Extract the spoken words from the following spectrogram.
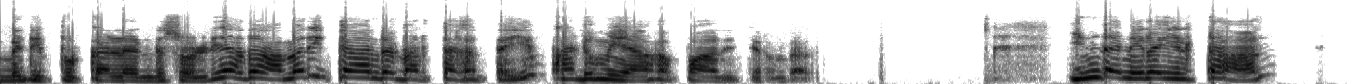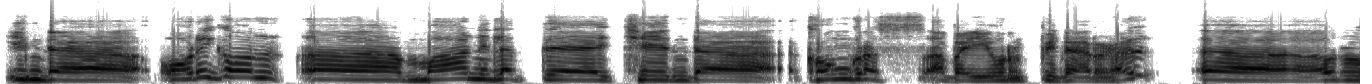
விதிப்புகள் என்று சொல்லி அது அமெரிக்கான்ற வர்த்தகத்தையும் கடுமையாக பாதித்திருந்தது. இந்த நிலையில்தான் இந்த ஒரிகோன் மாநிலத்தை சேர்ந்த காங்கிரஸ் அவை உறுப்பினர்கள் ஒரு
